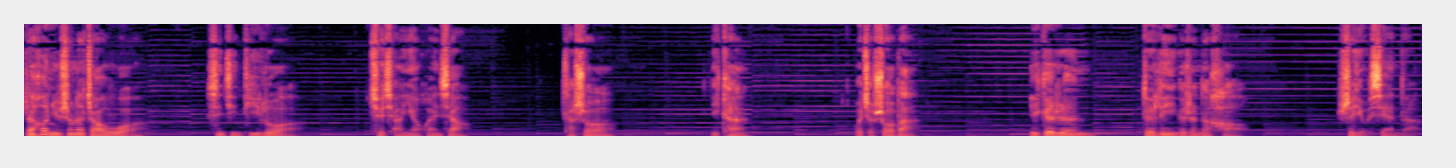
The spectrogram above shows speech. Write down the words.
然后女生来找我，心情低落。却强颜欢笑。他说：“你看，我就说吧，一个人对另一个人的好是有限的。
